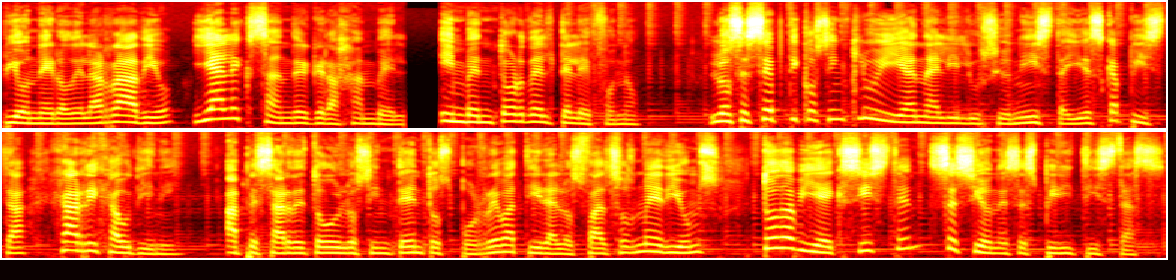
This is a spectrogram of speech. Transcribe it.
pionero de la radio, y Alexander Graham Bell, inventor del teléfono. Los escépticos incluían al ilusionista y escapista Harry Houdini. A pesar de todos los intentos por rebatir a los falsos mediums, todavía existen sesiones espiritistas.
